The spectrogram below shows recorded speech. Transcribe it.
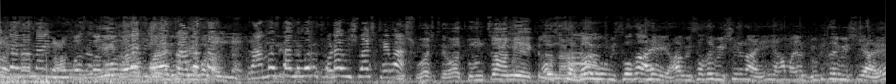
थोडा विश्वास रामस्थान- रामस्थानावर थोडा विश्वास ठेवा. विश्वास ठेवा तुमचं आम्ही ऐकलं ना. सगळा विश्वास आहे हा विश्वासाचा विषय नाही हा माझ्या ड्युटीचा विषय आहे.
